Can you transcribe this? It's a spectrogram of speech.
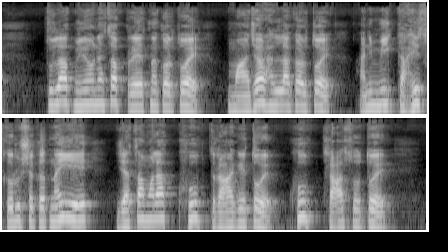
तुला मिळवण्याचा प्रयत्न करतोय. माझ्यावर हल्ला करतोय आणि मी काहीच करू शकत नाही आहे ज्याचा मला खूप राग येतोय खूप त्रास होतोय.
